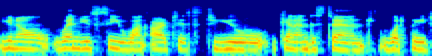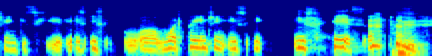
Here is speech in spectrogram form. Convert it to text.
you know, when you see one artist, you can understand what painting is, is, is uh, what painting is, is his. mhm.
